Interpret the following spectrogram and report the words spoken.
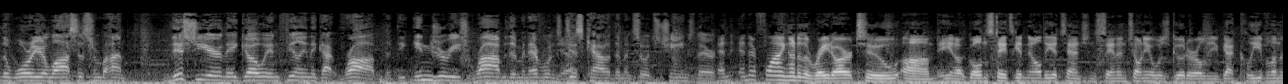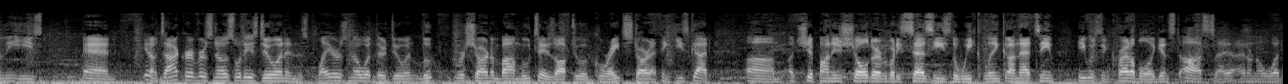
the Warrior losses from behind. This year they go in feeling they got robbed, that the injuries robbed them and everyone's Yeah. discounted them, and so it's changed their. And, and they're flying under the radar too. Um, you know, Golden State's getting all the attention. San Antonio was good early. You've got Cleveland in the East. And you know, Doc Rivers knows what he's doing, and his players know what they're doing. Luke Richard and Mute is off to a great start. I think he's got um, a chip on his shoulder. Everybody says he's the weak link on that team. He was incredible against us. I, I don't know what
